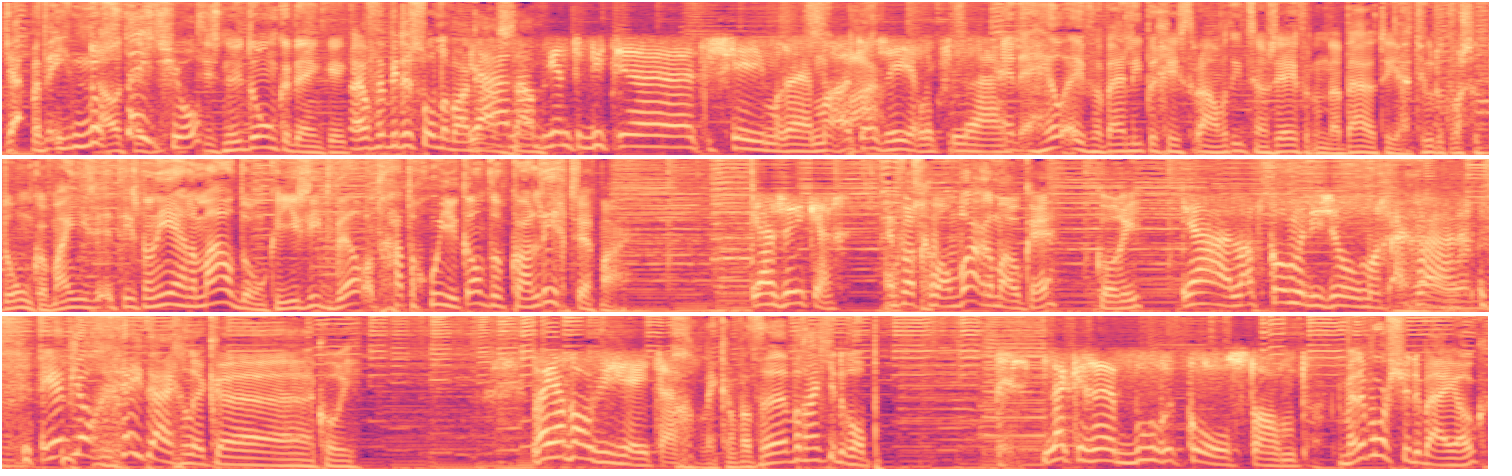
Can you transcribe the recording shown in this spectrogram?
Ja, maar nog Nou, het steeds, is, joh. Het is nu donker, denk ik. Of heb je de zonnebank Ja, nou begint het een beetje eh, te schemeren, maar het was heerlijk vandaag. En heel even, wij liepen gisteravond iets aan zevenen naar buiten. Ja, natuurlijk was het donker, maar je, het is nog niet helemaal donker. Je ziet wel, het gaat de goede kant op qua licht, zeg maar. Jazeker. En het was gewoon warm ook, hè, Corrie? Ja, laat komen die zomer, echt waar. En heb je al gegeten eigenlijk, eh Corrie? Wij hebben al gegeten. Lekker, wat, eh, wat had je erop? Lekkere boerenkoolstamp. Met een worstje erbij ook?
